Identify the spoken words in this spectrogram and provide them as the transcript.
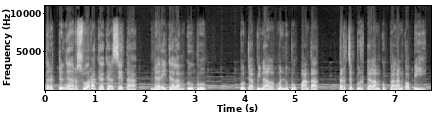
Terdengar suara gagak seta dari dalam gubuk. Kuda binal mendubuk pantat, tercebur dalam kubangan kopi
